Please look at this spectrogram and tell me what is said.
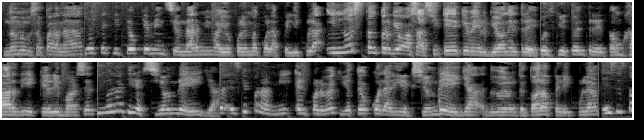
no me gustó para nada. Y es que aquí tengo que mencionar mi mayor problema con la película. Y no es tanto el guion, o sea, sí tiene que ver el guion entre, pues, escrito entre Tom Hardy y Kelly Marcel, sino la dirección de ella. es que para mí, el problema que yo tengo con la dirección de ella durante toda la película es esta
